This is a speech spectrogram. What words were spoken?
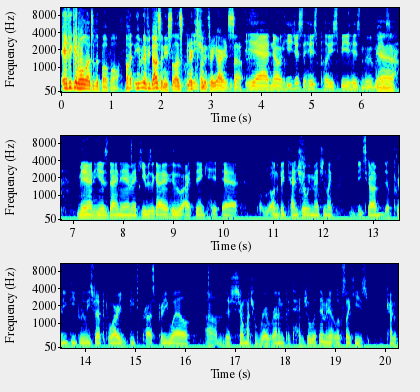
if he can hold on to the football. But even if he doesn't, he still has 123 yards. So Yeah, no, he just his play speed, his movements. Yeah. Man, he is dynamic. He was a guy who I think hit, uh, on the Big Ten show we mentioned like he's got a pretty deep release repertoire. He beats press pretty well. Um, there's so much route running potential with him, and it looks like he's kind of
